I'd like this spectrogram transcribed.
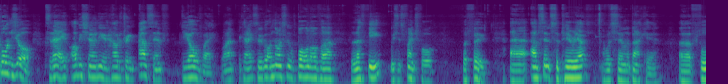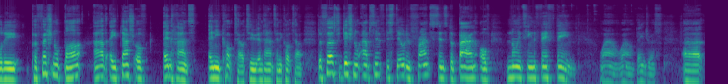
Bonjour. Today I'll be showing you how to drink absinthe the old way, right? Okay, so we've got a nice little bottle of uh, La Fée, which is French for the food. Uh, absinthe Superior, I would say on the back here. Uh, for the professional bar, add a dash of enhance any cocktail to enhance any cocktail. The first traditional absinthe distilled in France since the ban of 1915. Wow, wow, dangerous. Uh,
